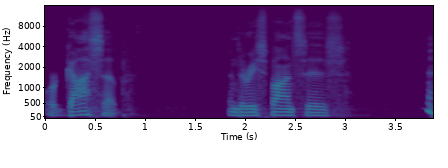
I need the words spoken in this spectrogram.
or gossip, and the response is, eh.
